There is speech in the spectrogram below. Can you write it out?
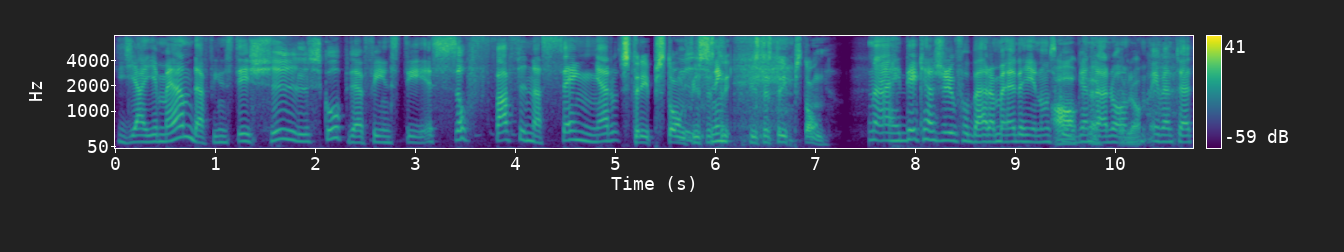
jajamän, där finns det kylskåp, där finns det soffa, fina sängar. Strippstång, finns det, stri- finns det strippstång? Nej, det kanske du får bära med dig genom Ja, skogen okej, där det är då, eventuellt.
